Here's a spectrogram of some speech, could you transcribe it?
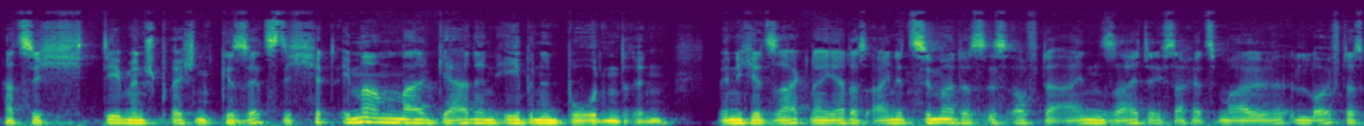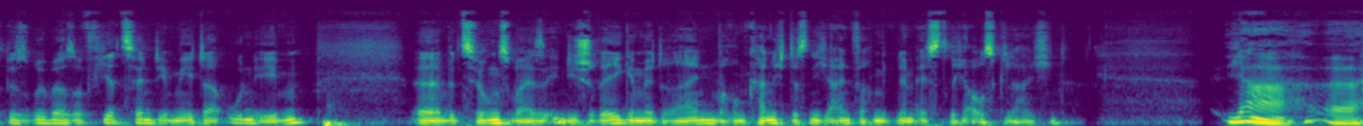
hat sich dementsprechend gesetzt. Ich hätte immer mal gerne einen ebenen Boden drin. Wenn ich jetzt sage, na ja, das eine Zimmer, das ist auf der einen Seite, ich sage jetzt mal, läuft das bis rüber so vier Zentimeter uneben, äh, beziehungsweise in die Schräge mit rein. Warum kann ich das nicht einfach mit einem Estrich ausgleichen? Ja, äh,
